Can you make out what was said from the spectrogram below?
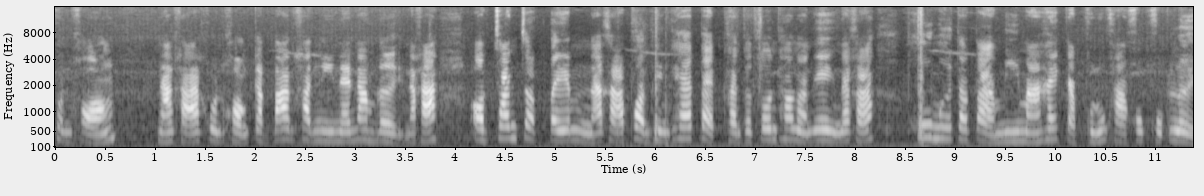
ขนของนะคะขนของกลับบ้านคันนี้แนะนำเลยนะคะออปชั่นจัดเต็มนะคะ ผ่อนเพียงแค่ 8,000ต้นเท่านั้นเองนะคะ คู่มือต่างๆมีมาให้กับคุณลูกค้าครบๆเลย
